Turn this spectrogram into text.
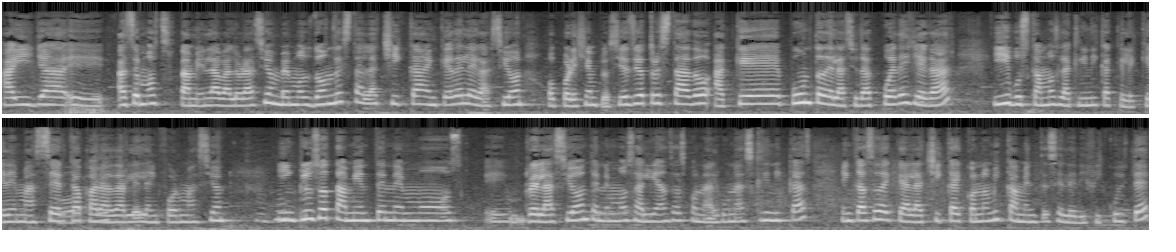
Ahí ya eh, hacemos también la valoración, vemos dónde está la chica, en qué delegación o por ejemplo, si es de otro estado, a qué punto de la ciudad puede llegar y buscamos la clínica que le quede más cerca para darle la información. Incluso también tenemos eh, relación, tenemos alianzas con algunas clínicas. En caso de que a la chica económicamente se le dificulte,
